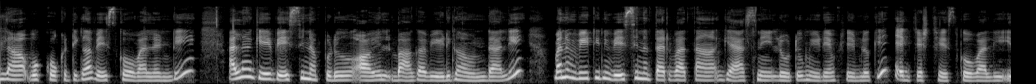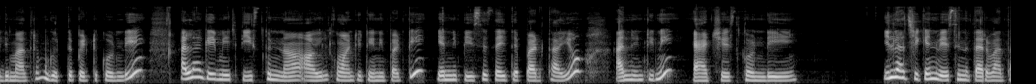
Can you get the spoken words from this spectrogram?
ఇలా ఒక్కొక్కటిగా వేసుకోవాలండి. అలాగే వేసినప్పుడు ఆయిల్ బాగా వేడిగా ఉండాలి. మనం వీటిని వేసిన తర్వాత గ్యాస్ని లోటు మీడియం ఫ్లేమ్లోకి అడ్జస్ట్ చేసుకోవాలి. ఇది మాత్రం గుర్తుపెట్టుకోండి. అలాగే మీరు తీసుకున్న ఆయిల్ క్వాంటిటీని బట్టి ఎన్ని పీసెస్ అయితే పడతాయో అన్నింటినీ యాడ్ చేసుకోండి. ఇలా చికెన్ వేసిన తర్వాత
